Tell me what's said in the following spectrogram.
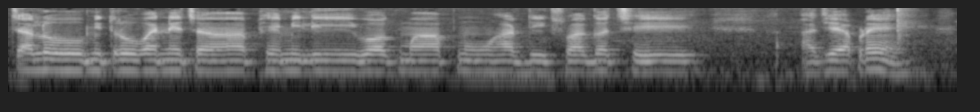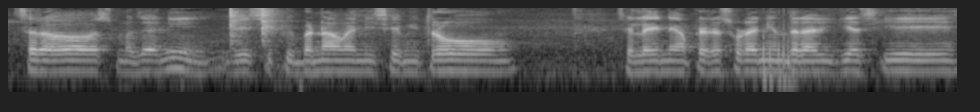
ચાલો મિત્રો વાનેચા ફેમિલી વોગમાં આપનું હાર્દિક સ્વાગત છે. આજે આપણે સરસ મજાની રેસીપી બનાવવાની છે મિત્રો. જે લઈને આપણે રસોડાની અંદર આવી ગયા છીએ.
